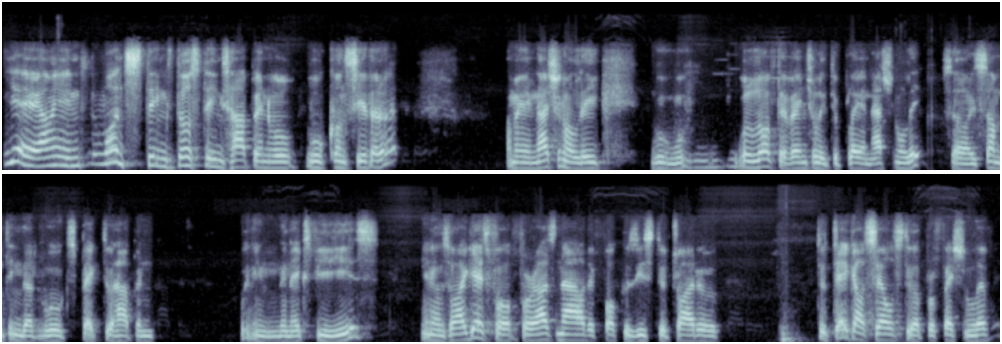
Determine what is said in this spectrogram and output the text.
Yeah, I mean, once things those things happen, we'll we'll consider it. I mean, National League, we'll, we'll love eventually to play a National League. So it's something that we'll expect to happen within the next few years. You know, so I guess for, for us now, the focus is to try to to take ourselves to a professional level.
